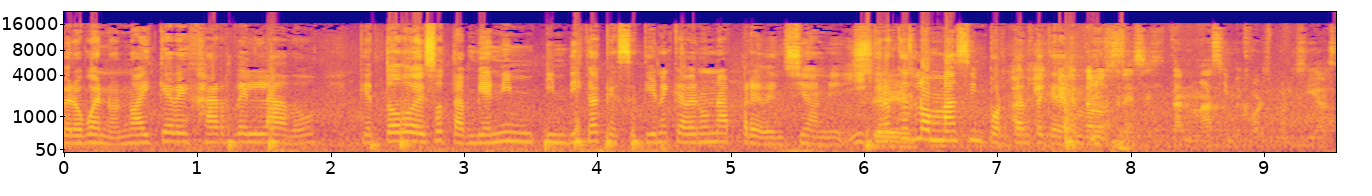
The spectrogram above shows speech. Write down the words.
pero bueno, no hay que dejar de lado que todo eso también in- indica que se tiene que haber una prevención y, y Sí. creo que es lo más importante que Querétaro debemos. se necesitan más y mejores policías.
